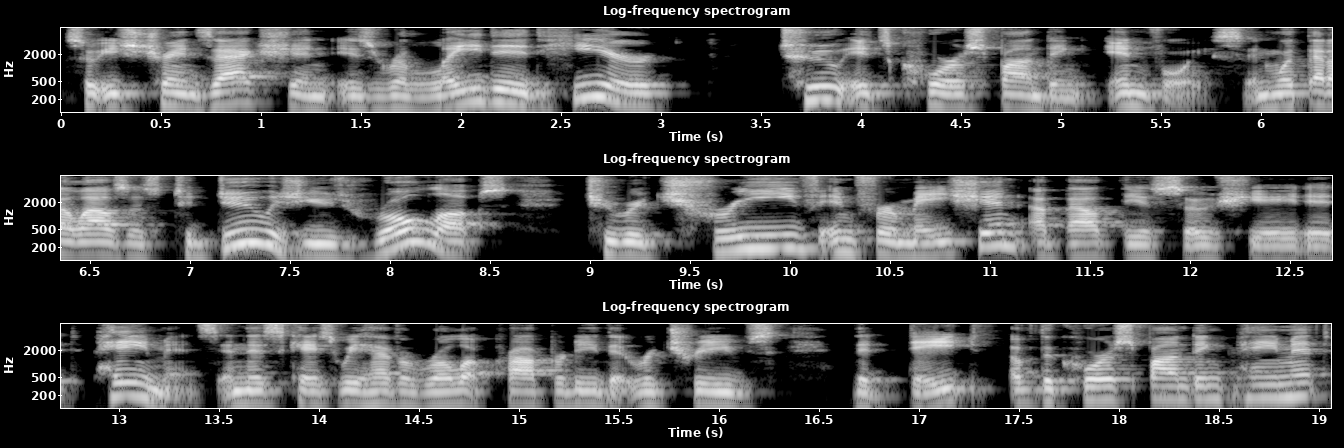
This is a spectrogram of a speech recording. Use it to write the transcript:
So each transaction is related here to its corresponding invoice. And what that allows us to do is use rollups to retrieve information about the associated payments. In this case, we have a rollup property that retrieves the date of the corresponding payment,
